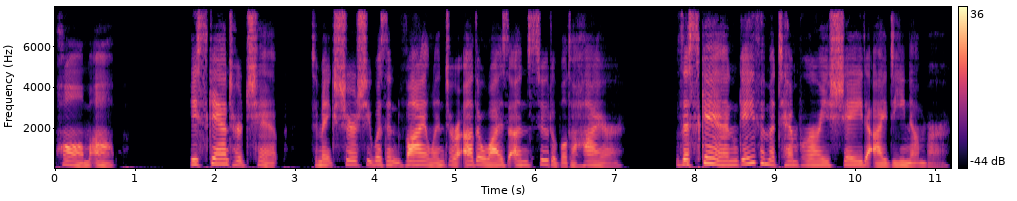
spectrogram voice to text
palm up. He scanned her chip to make sure she wasn't violent or otherwise unsuitable to hire. The scan gave him a temporary shade ID number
